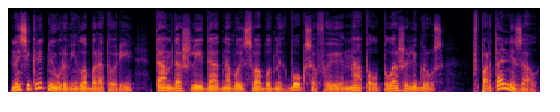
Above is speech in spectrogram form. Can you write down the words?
на секретный уровень лаборатории. Там дошли до одного из свободных боксов и на пол положили груз. В портальный зал.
